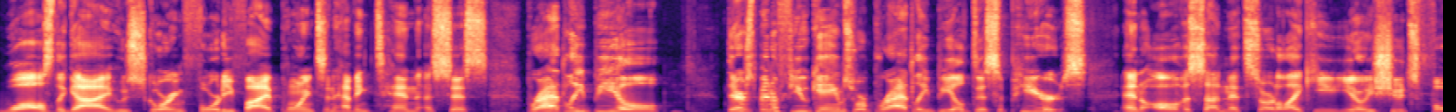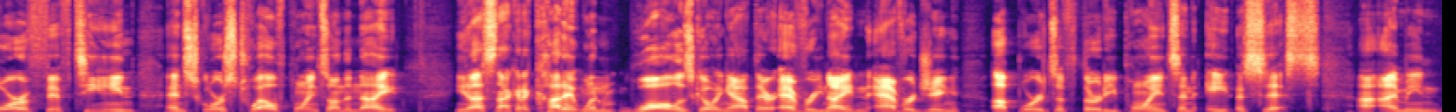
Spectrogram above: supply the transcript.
Wall's the guy who's scoring 45 points and having 10 assists. Bradley Beal, there's been a few games where Bradley Beal disappears. And all of a sudden it's sort of like he, you know, he shoots 4 of 15 and scores 12 points on the night. You know, that's not going to cut it when Wall is going out there every night and averaging upwards of 30 points and 8 assists. I mean,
